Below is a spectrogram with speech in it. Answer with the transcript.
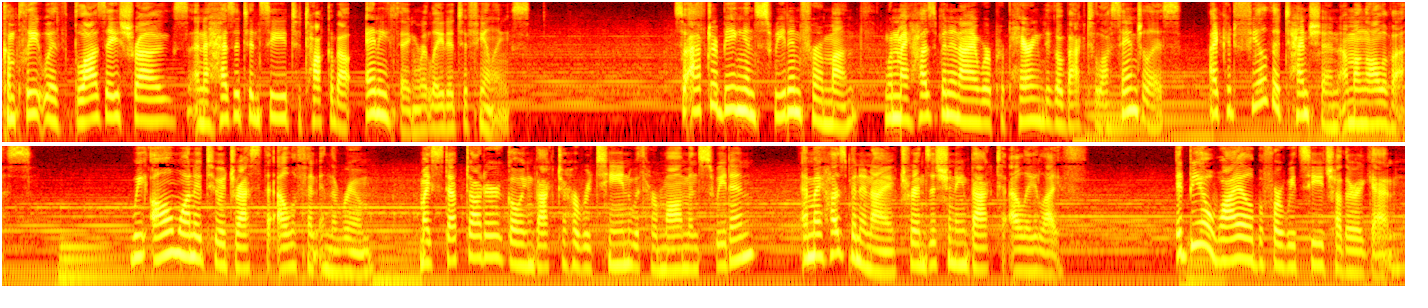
complete with blase shrugs and a hesitancy to talk about anything related to feelings. So, after being in Sweden for a month, when my husband and I were preparing to go back to Los Angeles, I could feel the tension among all of us. We all wanted to address the elephant in the room my stepdaughter going back to her routine with her mom in Sweden, and my husband and I transitioning back to LA life. It'd be a while before we'd see each other again,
